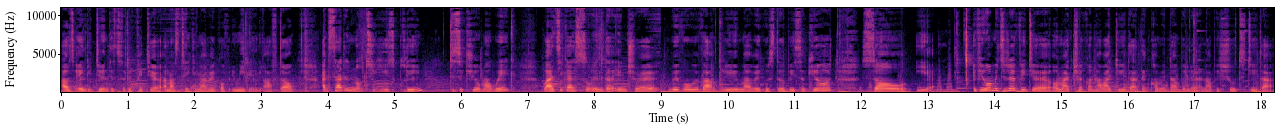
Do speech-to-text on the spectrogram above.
I was only doing this for the video and i was taking my wig off immediately after. I decided not to use glue to secure my wig. But as you guys saw in the intro with or without glue my wig will still be secured. So yeah. If you want me to do a video on my trick on how I do that then comment down below and I'll be sure to do that.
